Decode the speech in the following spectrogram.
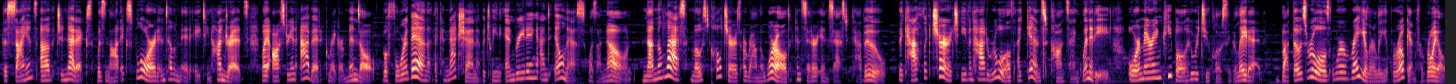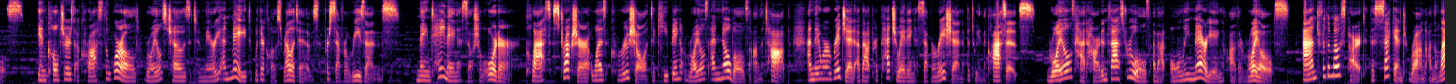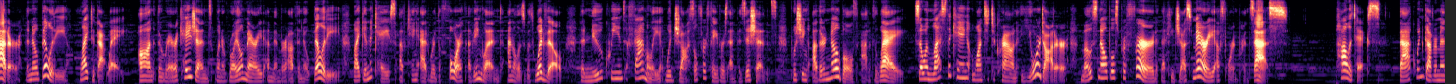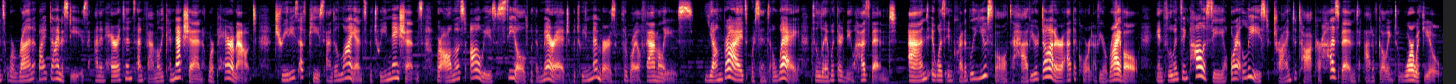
The science of genetics was not explored until the mid 1800s by Austrian abbot Gregor Mendel. Before then, the connection between inbreeding and illness was unknown. Nonetheless, most cultures around the world consider incest taboo. The Catholic Church even had rules against consanguinity, or marrying people who were too closely related. But those rules were regularly broken for royals. In cultures across the world, royals chose to marry and mate with their close relatives for several reasons. Maintaining social order, class structure was crucial to keeping royals and nobles on the top, and they were rigid about perpetuating separation between the classes. Royals had hard and fast rules about only marrying other royals. And for the most part, the second rung on the ladder, the nobility, liked it that way on the rare occasions when a royal married a member of the nobility, like in the case of King Edward IV of England and Elizabeth Woodville, the new queen's family would jostle for favors and positions, pushing other nobles out of the way. So, unless the king wanted to crown your daughter, most nobles preferred that he just marry a foreign princess. Politics Back when governments were run by dynasties and inheritance and family connection were paramount, treaties of peace and alliance between nations were almost always sealed with a marriage between members of the royal families. Young brides were sent away to live with their new husband. And it was incredibly useful to have your daughter at the court of your rival, influencing policy or at least trying to talk her husband out of going to war with you.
